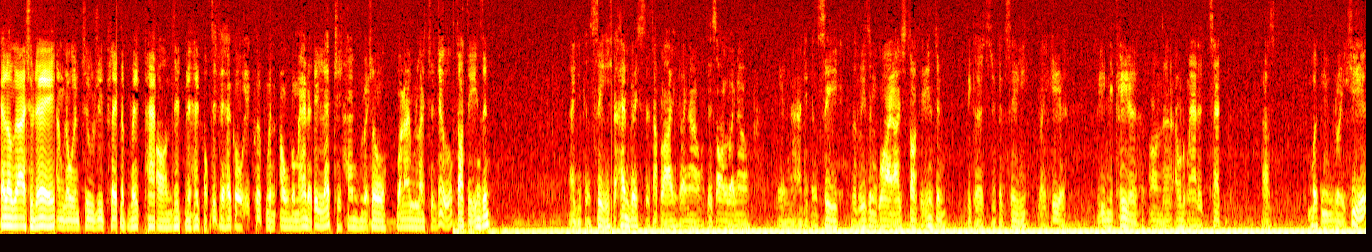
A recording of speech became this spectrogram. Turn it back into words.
Hello guys, today I'm going to replace the brake pad on this vehicle. This vehicle equipped with automatic electric handbrake. So what I would like to do, start the engine. As you can see, the handbrake is applied right now. It's on right now. And as you can see, the reason why I start the engine, because you can see right here, the indicator on the automatic set uh, button right here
